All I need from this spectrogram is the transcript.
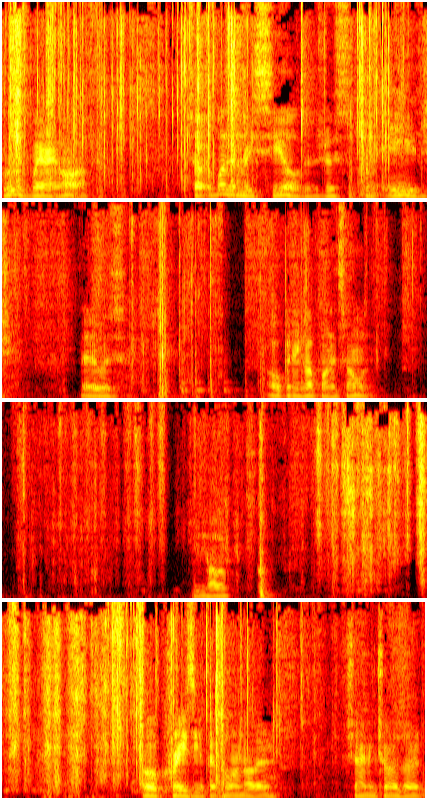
glue was wearing off. So it wasn't resealed, it was just from age that it was opening up on its own. Holo. Oh, crazy if I pull another Shining Charizard.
